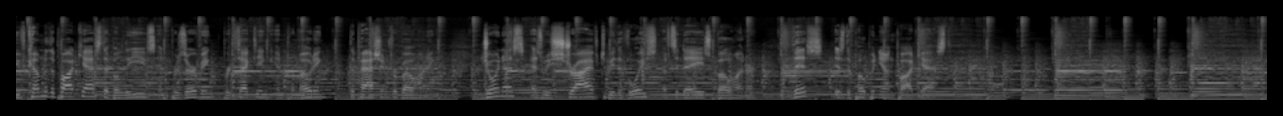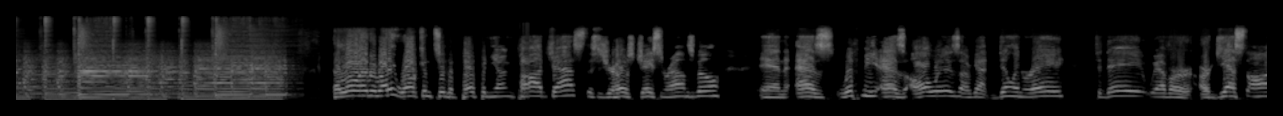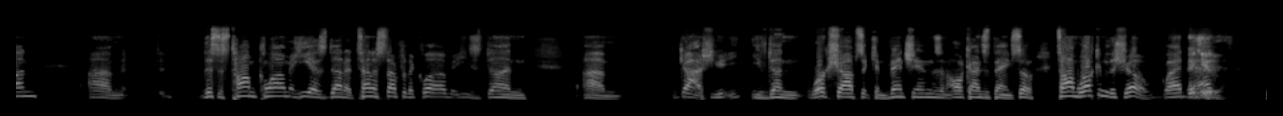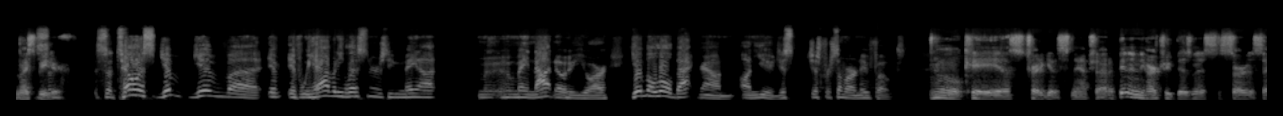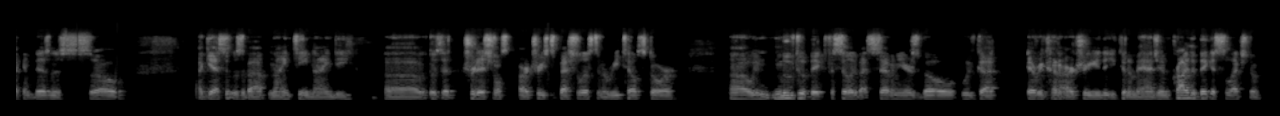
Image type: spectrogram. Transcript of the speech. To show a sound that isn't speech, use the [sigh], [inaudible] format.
You've come to the podcast that believes in preserving, protecting, and promoting the passion for bow hunting. Join us as we strive to be the voice of today's bow hunter. This is the Pope and Young Podcast. Hello, everybody. Welcome to the Pope and Young podcast. This is your host, Jason Roundsville. And as with me, as always, I've got Dylan Ray. Today, we have our, our guest on. Um, this is Tom Clum. He has done a ton of stuff for the club. He's done, um, gosh, you, you've done workshops at conventions and all kinds of things. So, Tom, welcome to the show. Glad to Thank have you. you. Nice to be So- here. so tell us give give uh if if we have any listeners who may not who may not know who you are give them a little background on you just just for some of our new folks Okay, let's try to get a snapshot. I've been in the archery business, started a second business. So I guess it was about 1990. Uh, it was a traditional archery specialist in a retail store. Uh, we moved to a big facility about seven years ago. We've got every kind of archery that you can imagine. Probably the biggest selection of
